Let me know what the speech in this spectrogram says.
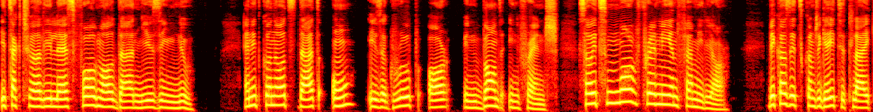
It's actually less formal than using nous. And it connotes that on is a group or une bande in French. So it's more friendly and familiar. Because it's conjugated like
